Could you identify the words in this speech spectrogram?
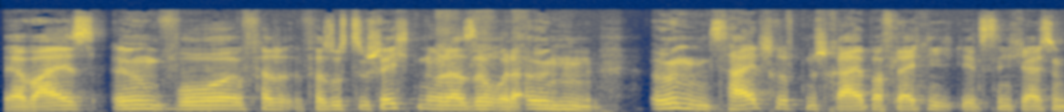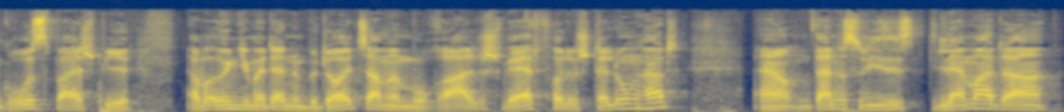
wer weiß, irgendwo ver versucht zu schlichten oder so, oder irgendein, irgendein Zeitschriftenschreiber, vielleicht nicht, jetzt nicht gleich so ein großes Beispiel, aber irgendjemand, der eine bedeutsame, moralisch wertvolle Stellung hat. Äh, und dann ist so dieses Dilemma da,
